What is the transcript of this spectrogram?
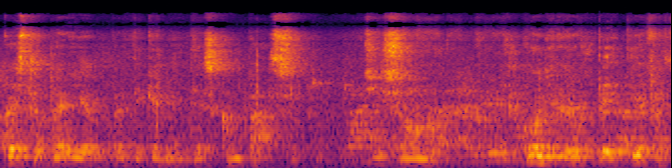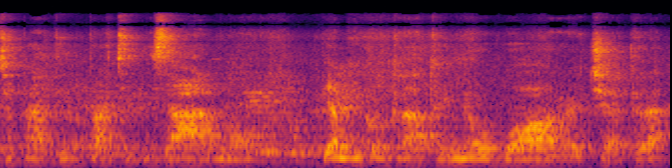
questo periodo praticamente è scomparso tutto. Ci sono alcuni gruppetti, io faccio parte di Pace e Disarmo, abbiamo incontrato i No War, eccetera,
